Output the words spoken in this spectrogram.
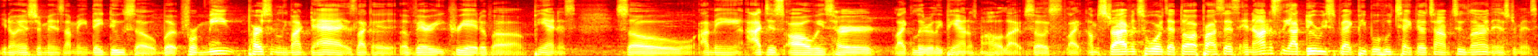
you know, instruments, I mean, they do so. But for me personally, my dad is like a, a very creative uh, pianist. So, I mean, I just always heard like literally pianos my whole life. So it's like I'm striving towards that thought process. And honestly, I do respect people who take their time to learn the instruments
